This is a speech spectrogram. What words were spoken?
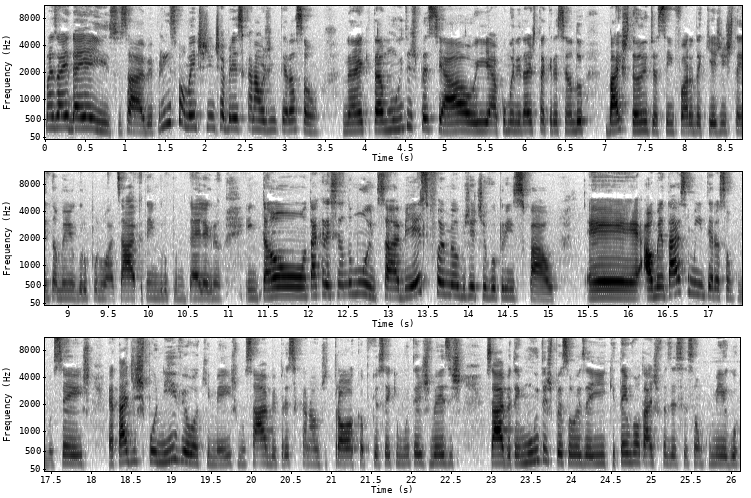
Mas a ideia é isso, sabe? Principalmente a gente abrir esse canal de interação, né? Que tá muito especial e a comunidade está crescendo bastante, assim. Fora daqui a gente tem também o grupo no WhatsApp, tem o grupo no Telegram. Então, tá crescendo muito, sabe? Esse foi o meu objetivo principal é, aumentar essa minha interação com vocês, é estar tá disponível aqui mesmo, sabe, para esse canal de troca, porque eu sei que muitas vezes, sabe, tem muitas pessoas aí que têm vontade de fazer sessão comigo,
